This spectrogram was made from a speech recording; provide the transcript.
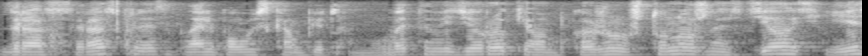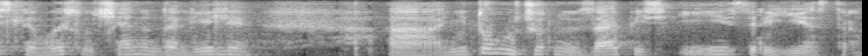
Здравствуйте, раз привет на канале Помощь с компьютером. В этом видеоуроке я вам покажу, что нужно сделать, если вы случайно удалили а, не ту учетную запись из реестра.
